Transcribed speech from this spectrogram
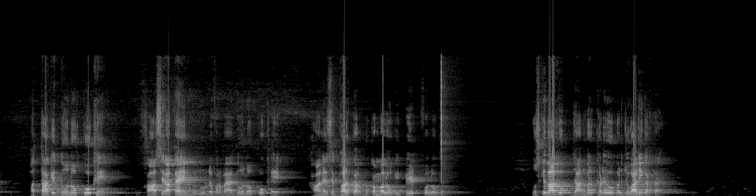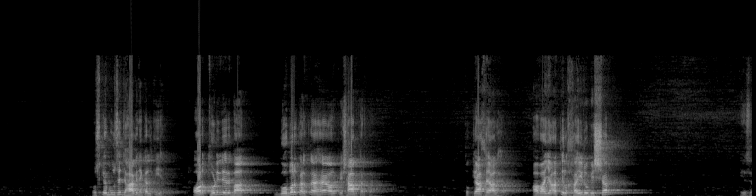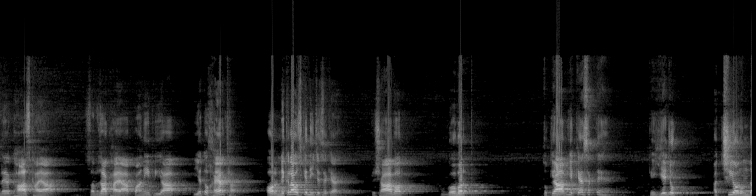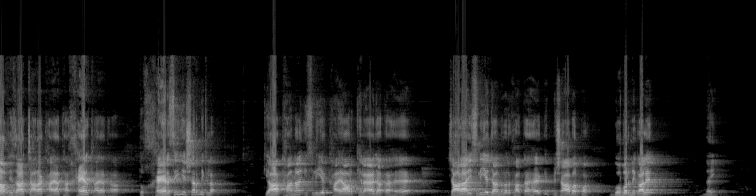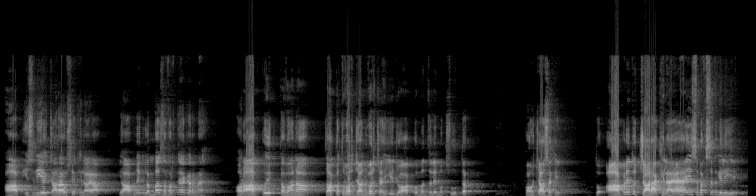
حتیٰ کہ دونوں کوکھیں خاصراتین حضور نے فرمایا دونوں کوکھیں کھانے سے بھر کر مکمل ہو گئی، پیٹ فل ہو گئے۔ اس کے بعد وہ جانور کھڑے ہو کر جگالی کرتا ہے۔ اس کے منہ سے جھاگ نکلتی ہے۔ اور تھوڑی دیر بعد گوبر کرتا ہے اور پیشاب کرتا ہے۔ تو کیا خیال ہے؟ اوایات الخیر و بشر؟ اس نے گھاس کھایا، سبزہ کھایا، پانی پیا، یہ تو خیر تھا۔ اور نکلا اس کے نیچے سے کیا ہے؟ پیشاب اور گوبر۔ تو کیا آپ یہ کہہ سکتے ہیں کہ یہ جو اچھی اور عمدہ غذا چارہ کھایا تھا، خیر کھایا تھا، تو خیر سے یہ شر نکلا؟ کیا کھانا اس لیے کھایا اور کھلایا جاتا ہے؟ چارہ اس لیے جانور کھاتا ہے کہ پیشاب اور گوبر نکالے؟ نہیں۔ آپ اس لیے چارہ اسے کھلایا کہ آپ نے ایک لمبا سفر طے کرنا ہے اور آپ کو ایک توانا طاقتور جانور چاہیے جو آپ کو منزل مقصود تک پہنچا سکے۔ تو آپ نے تو چارہ کھلایا ہے اس مقصد کے لیے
